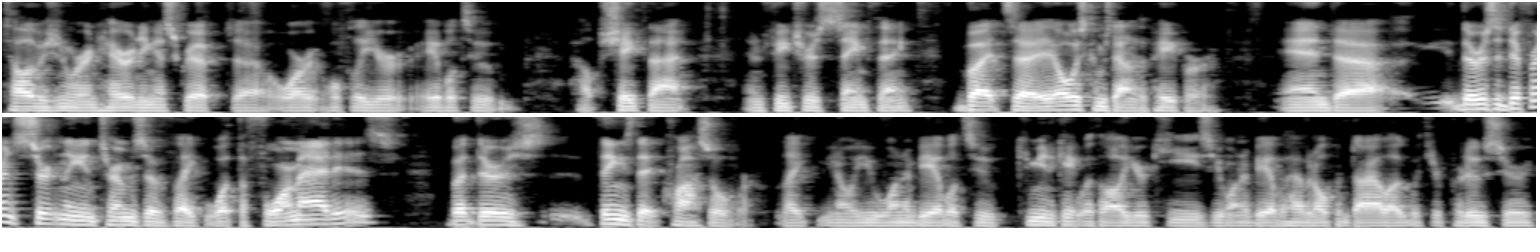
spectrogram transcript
Television, we're inheriting a script, uh, or hopefully you're able to help shape that. And features, same thing. But uh, it always comes down to the paper. And uh, there is a difference, certainly in terms of like what the format is. But there's things that cross over. Like, you know, you want to be able to communicate with all your keys. You want to be able to have an open dialogue with your producer.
